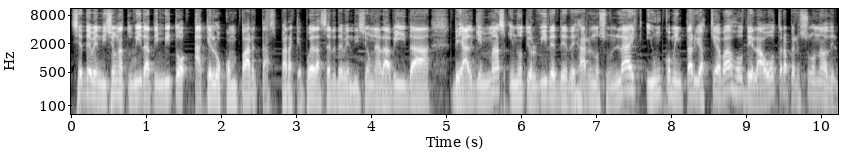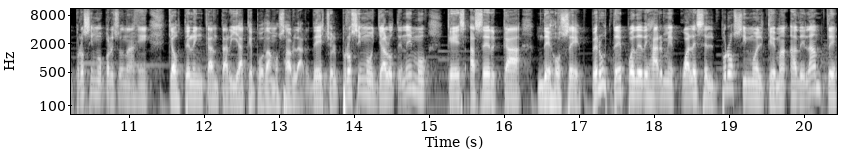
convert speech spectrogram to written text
Si es de bendición a tu vida, te invito a que lo compartas para que pueda ser de bendición a la vida de alguien más. Y no te olvides de dejarnos un like y un comentario aquí abajo de la otra persona o del próximo personaje que a usted le encantaría que podamos hablar. De hecho, el próximo ya lo tenemos, que es acerca de José. Pero usted puede dejarme cuál es el próximo, el que más adelante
